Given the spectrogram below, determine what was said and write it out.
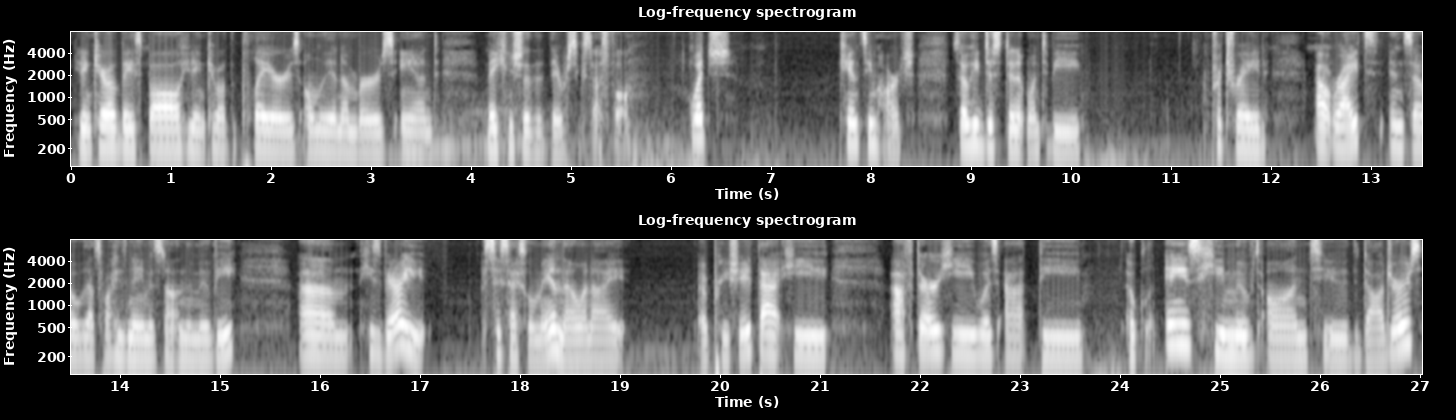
He didn't care about baseball. He didn't care about the players, only the numbers, and making sure that they were successful. Which can seem harsh. So he just didn't want to be portrayed outright, and so that's why his name is not in the movie. Um, he's very successful man though, and I appreciate that. He, after he was at the Oakland A's, he moved on to the Dodgers.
